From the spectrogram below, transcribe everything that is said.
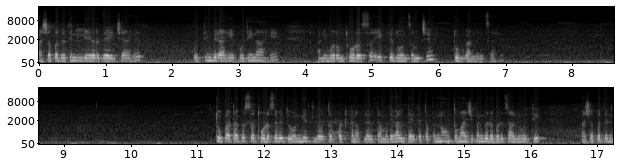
अशा पद्धतीने लेअर द्यायचे आहेत. कोथिंबीर आहे पुदिना आहे आणि वरून थोडंसं एक ते दोन चमचे तूप घालायचं आहे. तूप आता कसं थोडंसं वितळून घेतलं तर पटकन आपल्याला त्यामध्ये घालता येतात. पण नव्हतं माझी पण गडबड चालू होती. अशा पद्धतीने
